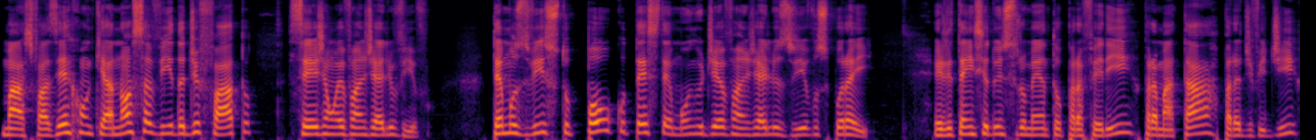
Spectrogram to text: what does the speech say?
mas fazer com que a nossa vida, de fato, seja um evangelho vivo temos visto pouco testemunho de evangelhos vivos por aí. Ele tem sido instrumento para ferir, para matar, para dividir.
